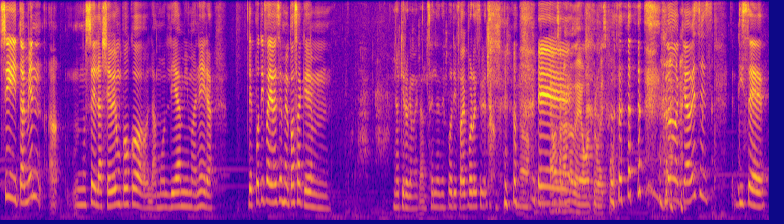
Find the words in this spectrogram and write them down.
sí, también, ah, no sé, la llevé un poco, la moldeé a mi manera. De Spotify a veces me pasa que... mm, No quiero que me cancelen de Spotify por decir esto, pero... no, eh, estamos hablando de otro Spotify. No, que a veces dice,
